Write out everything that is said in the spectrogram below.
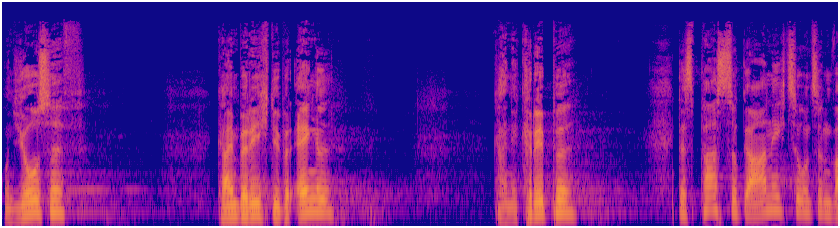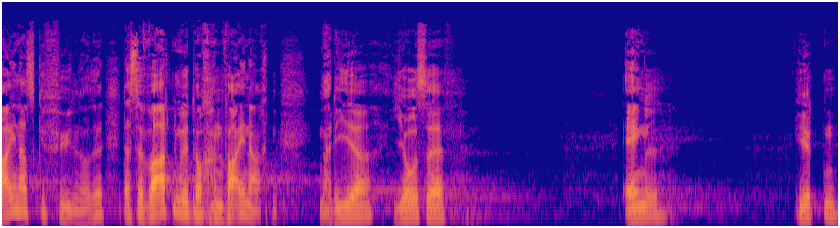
und Josef, kein Bericht über Engel, keine Krippe. Das passt so gar nicht zu unseren Weihnachtsgefühlen, oder? Das erwarten wir doch an Weihnachten. Maria, Josef, Engel, Hirten.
